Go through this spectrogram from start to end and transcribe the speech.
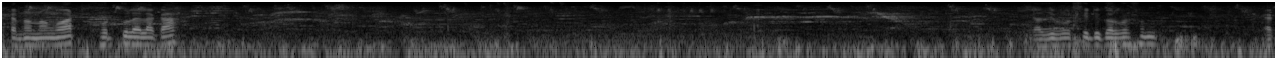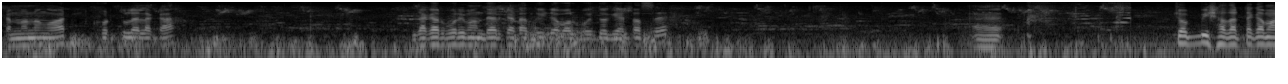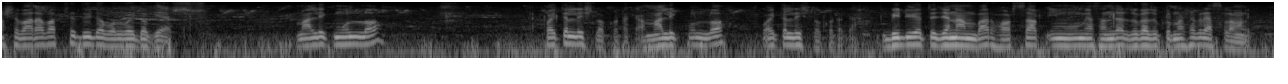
একান্ন নং ওয়ার্ড, খোরতুল এলাকা। গাজীপুর সিটি কর্পোরেশন, একান্ন নং ওয়ার্ড, খোরতুল এলাকা। জায়গার পরিমাণ দেড় কাটা দুই ডাবল বৈধ গ্যাস আছে। চব্বিশ হাজার টাকা মাসে ভাড়া পাচ্ছে, দুই ডবল বৈধ গ্যাস। মালিক মূল্য পঁয়তাল্লিশ লক্ষ টাকা। মালিক মূল্য পঁয়তাল্লিশ লক্ষ টাকা। ভিডিওতে যে নাম্বার, হোয়াটসঅ্যাপ, ইমো, মেসেঞ্জার যোগাযোগ করুন। আশা করি আসসালামু আলাইকুম।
